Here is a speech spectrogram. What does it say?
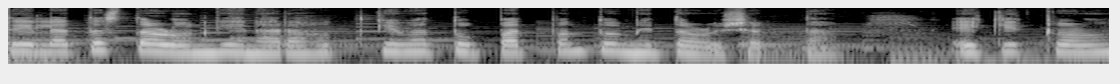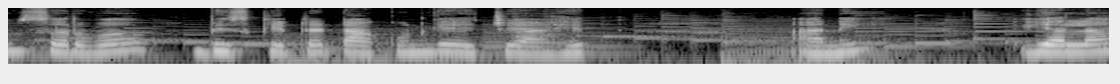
तेलातच तळून घेणार आहोत किंवा तुपात पण तुम्ही तळू शकता. एक एक कळून सर्व बिस्किटं टाकून घ्यायची आहेत आणि याला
